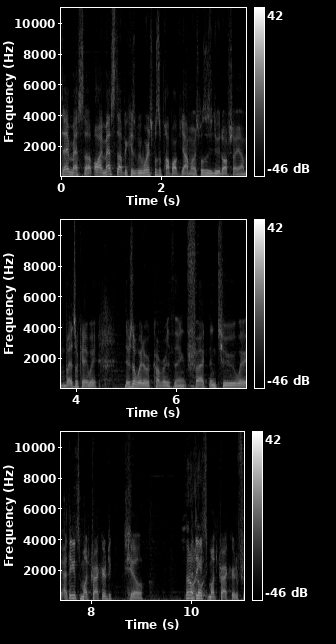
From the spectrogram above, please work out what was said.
Did I mess up? Oh, I messed up because we weren't supposed to pop off Yama. We are supposed to do it off Shayama, but it's okay. Wait, there's a way to recover. I think. Fact into wait. I think it's Muckraker to kill. No, no, I think no. it's Muckraker. To, f-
